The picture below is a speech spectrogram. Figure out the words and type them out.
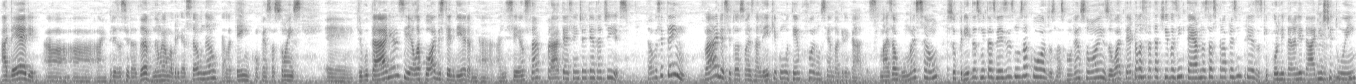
adere à, à, à empresa cidadã, não é uma obrigação, não. Ela tem compensações eh, tributárias e ela pode estender a, a, a licença para até 180 dias. Então você tem várias situações na lei que com o tempo foram sendo agregadas, mas algumas são supridas muitas vezes nos acordos, nas convenções ou até pelas tratativas internas das próprias empresas, que por liberalidade instituem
